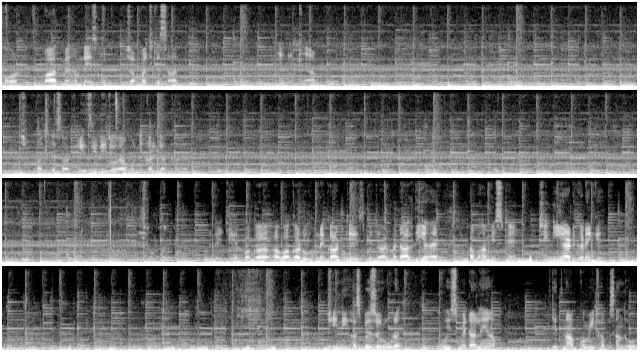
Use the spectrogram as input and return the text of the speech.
और बाद में हमने इसको चम्मच के साथ, ये देखें आप। चम्मच के साथ इजीली जो है वो निकल जाता है। का अवाकाडो हमने काट के इसमें जार में डाल दिया है। अब हम इसमें चीनी ऐड करेंगे। चीनी हसब ज़रूरत, वो इसमें डालें आप, जितना आपको मीठा पसंद हो।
